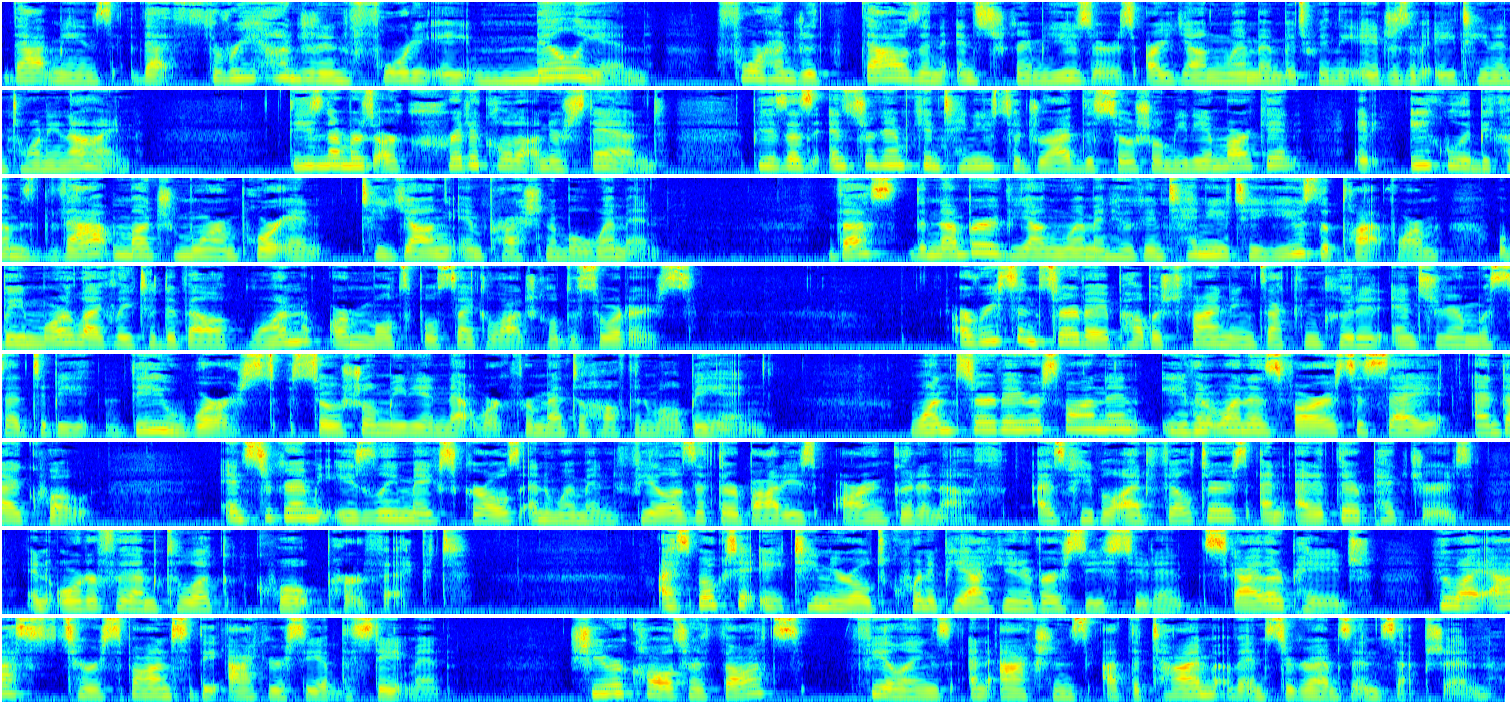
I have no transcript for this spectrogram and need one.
That means that 348 million 400,000 Instagram users are young women between the ages of 18 and 29. These numbers are critical to understand because as Instagram continues to drive the social media market, it equally becomes that much more important to young, impressionable women. Thus, the number of young women who continue to use the platform will be more likely to develop one or multiple psychological disorders. A recent survey published findings that concluded Instagram was said to be the worst social media network for mental health and well being. One survey respondent even went as far as to say, and I quote, Instagram easily makes girls and women feel as if their bodies aren't good enough, as people add filters and edit their pictures in order for them to look, quote, perfect. I spoke to 18 year old Quinnipiac University student Skylar Page, who I asked to respond to the accuracy of the statement. She recalls her thoughts, feelings, and actions at the time of Instagram's inception.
